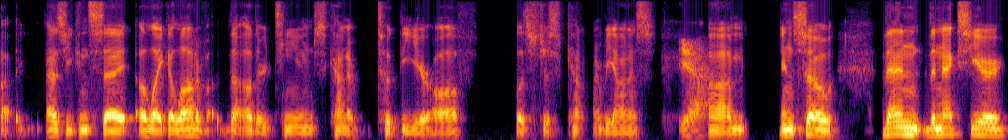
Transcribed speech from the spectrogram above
uh, as you can say, uh, like a lot of the other teams kind of took the year off. Let's just kind of be honest. Yeah. Um, and so then the next year,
